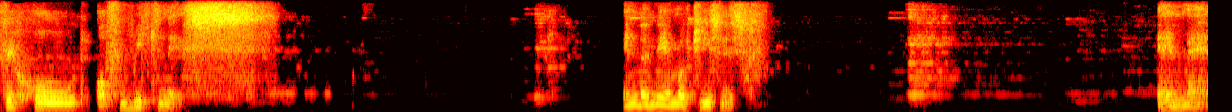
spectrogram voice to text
every hold of weakness in the name of Jesus. Amen.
